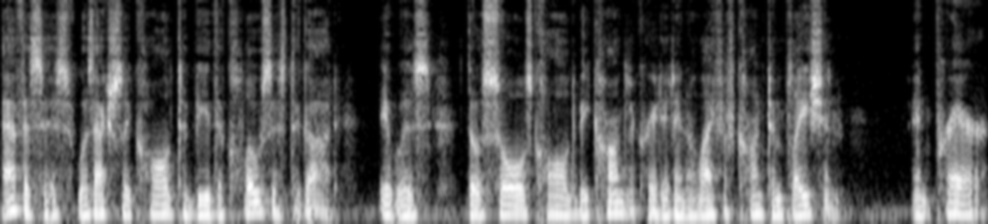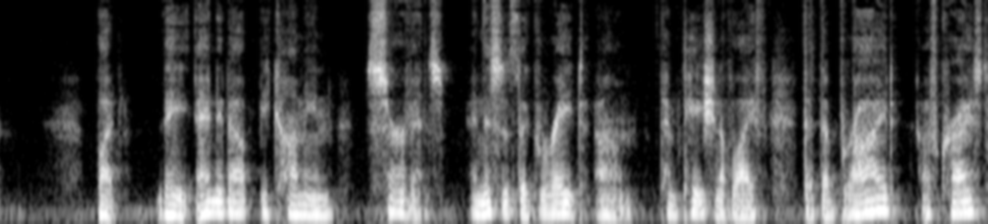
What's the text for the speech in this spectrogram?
Ephesus was actually called to be the closest to God it was those souls called to be consecrated in a life of contemplation and prayer. But they ended up becoming servants. And this is the great um, temptation of life that the bride of Christ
